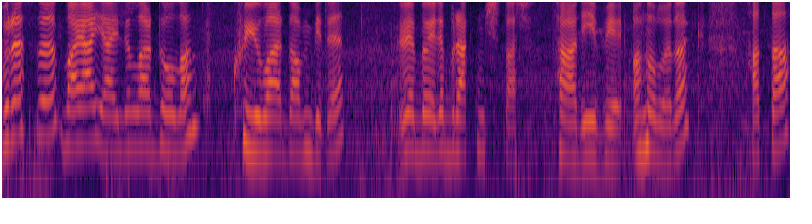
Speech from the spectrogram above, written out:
Burası bayağı yaylalarda olan kuyulardan biri. Ve böyle bırakmışlar tarihi bir an olarak. Hatta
